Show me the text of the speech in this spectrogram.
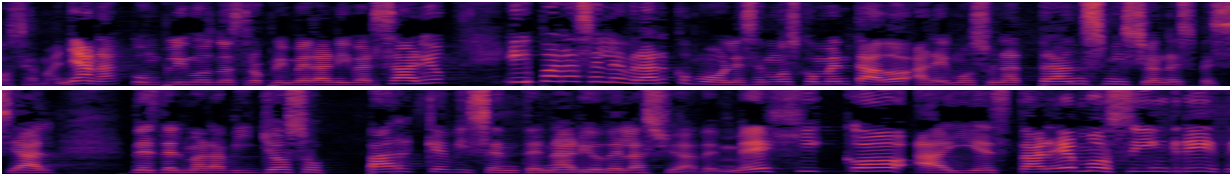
o sea, mañana, cumplimos nuestro primer aniversario y para celebrar, como les hemos comentado, haremos una transmisión especial desde el maravilloso Parque Bicentenario de la Ciudad de México. Ahí estaremos, Ingrid.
